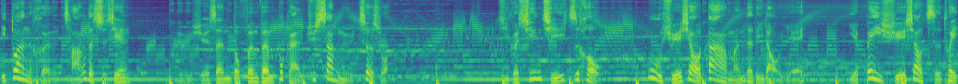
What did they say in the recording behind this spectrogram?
一段很长的时间，女学生都纷纷不敢去上女厕所。几个星期之后，顾学校大门的李老爷也被学校辞退，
